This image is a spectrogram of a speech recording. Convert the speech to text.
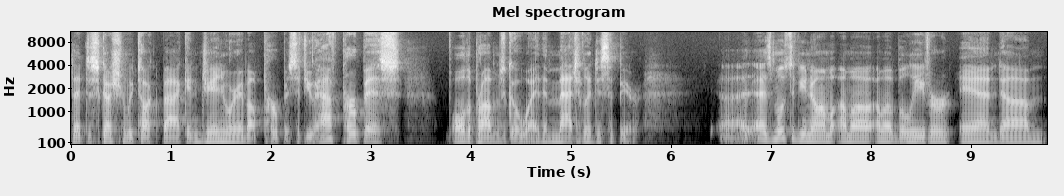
that discussion we talked back in January about purpose. If you have purpose, all the problems go away, they magically disappear. Uh, as most of you know, I'm, I'm, a, I'm a believer and um,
